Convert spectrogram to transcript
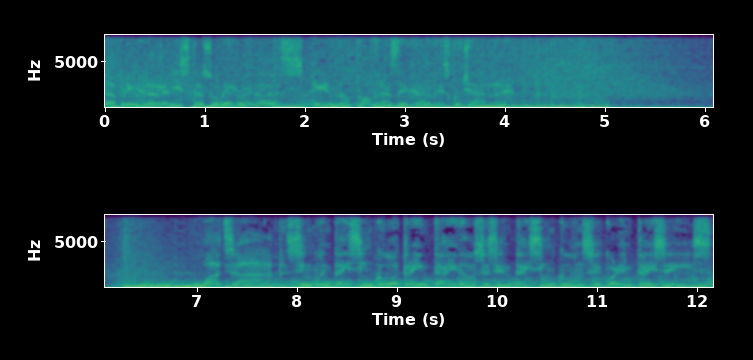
La primera revista sobre ruedas que no podrás dejar de escuchar. WhatsApp 55 32 65 11 46.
